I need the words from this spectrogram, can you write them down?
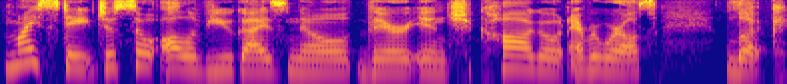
my state, just so all of you guys know, they're in Chicago and everywhere else. Look,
